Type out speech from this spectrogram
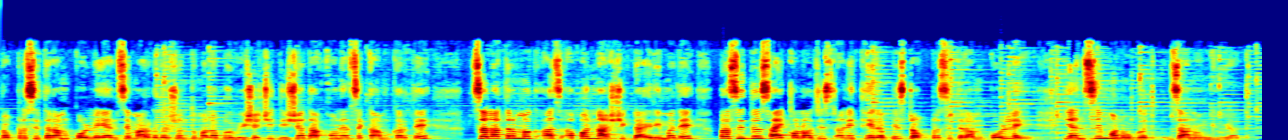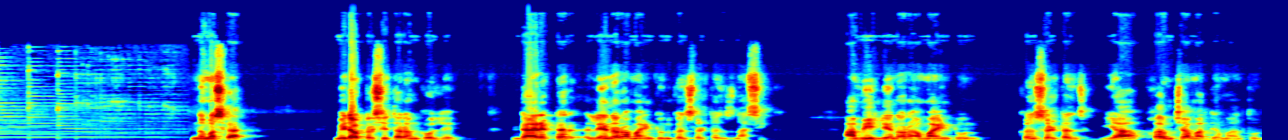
डॉक्टर सीताराम कोल्हे यांचे मार्गदर्शन तुम्हाला भविष्याची दिशा दाखवण्याचे काम करते. चला तर मग आज आपण नाशिक डायरीमध्ये प्रसिद्ध सायकोलॉजिस्ट आणि थेरपिस्ट डॉक्टर सीताराम कोल्हे यांचे मनोगत जाणून घेऊयात. नमस्कार मी doctor Sitaram Kolhe director Lenora Mindtune consultants Nashik. आम्ही लेनोरा माइंटून कन्सल्टन्स या फर्मच्या माध्यमातून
